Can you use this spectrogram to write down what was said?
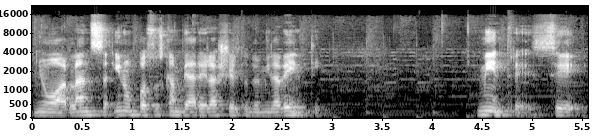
New Orleans, io non posso scambiare la scelta 2020. Mentre se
